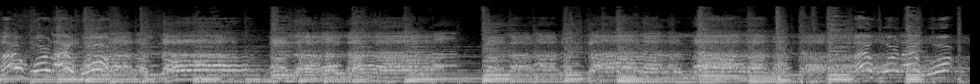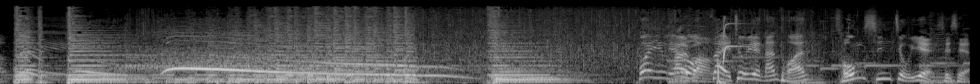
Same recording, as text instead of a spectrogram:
来活儿来活欢迎联络再就业男团，重新就业，谢谢。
